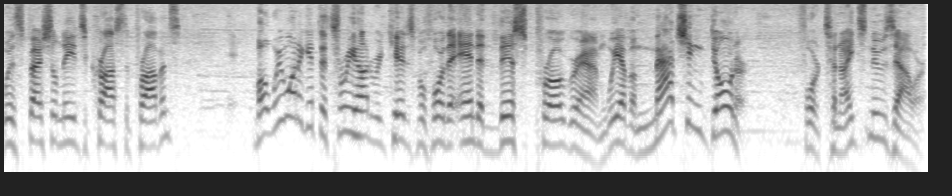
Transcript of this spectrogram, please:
with special needs across the province. But we want to get to 300 kids before the end of this program. We have a matching donor for tonight's News Hour.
